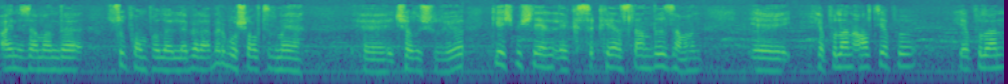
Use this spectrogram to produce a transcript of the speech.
aynı zamanda su pompalarıyla beraber boşaltılmaya e, çalışılıyor. Geçmişlerle kısa kıyaslandığı zaman e, yapılan altyapı, yapılan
